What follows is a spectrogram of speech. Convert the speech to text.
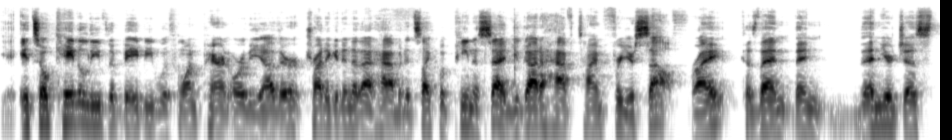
It's okay to leave the baby with one parent or the other. Try to get into that habit. It's like what Pina said, you got to have time for yourself, right? Cuz then then then you're just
